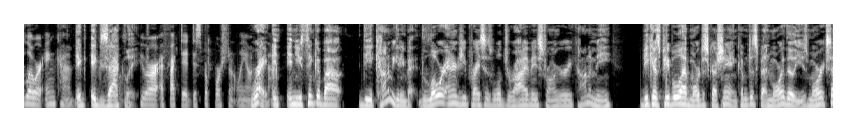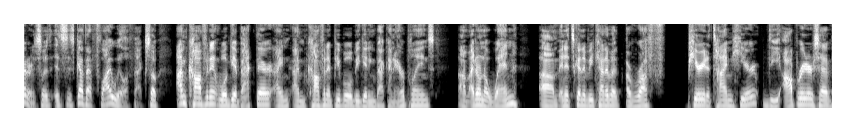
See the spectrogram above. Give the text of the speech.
lower income. e- exactly Who are affected disproportionately on right and, and you think about the economy getting back lower energy prices will drive a stronger economy because people will have more discretionary income to spend more, they'll use more, et cetera. So it's it's got that flywheel effect. So I'm confident we'll get back there. I, am confident people will be getting back on airplanes. Um, I don't know when, um, and it's going to be kind of a, a rough period of time here. The operators have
